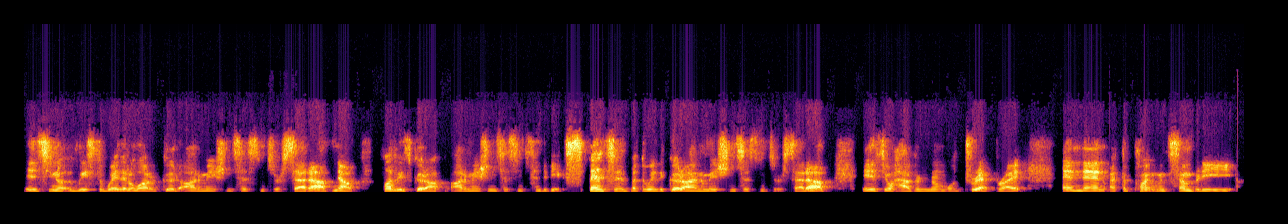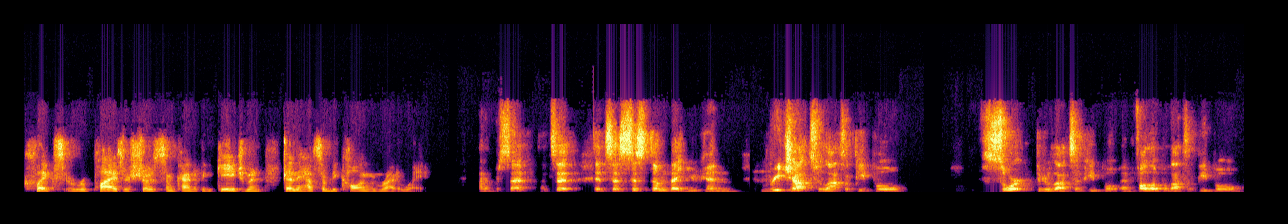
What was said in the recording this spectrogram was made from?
is, you know, at least the way that a lot of good automation systems are set up. Now, a lot of these good automation systems tend to be expensive, but the way the good automation systems are set up is you'll have a normal drip, right? And then at the point when somebody clicks or replies or shows some kind of engagement, then they have somebody calling them right away. 100%. That's it. It's a system that you can reach out to lots of people, sort through lots of people, and follow up with lots of people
